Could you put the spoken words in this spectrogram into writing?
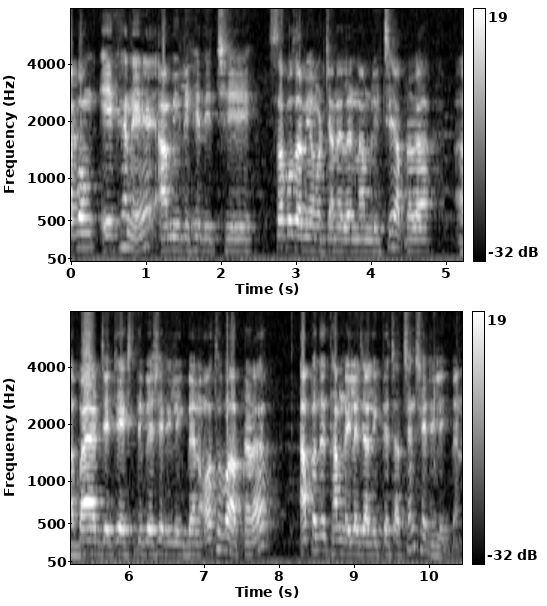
এবং এখানে আমি লিখে দিচ্ছি সাপোজ আমি আমার চ্যানেলের নাম লিখছি, আপনারা বায়ার যে টেক্সট দিবে সেটি লিখবেন, অথবা আপনারা আপনাদের থামনেইলে যা লিখতে চাচ্ছেন সেটি লিখবেন।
